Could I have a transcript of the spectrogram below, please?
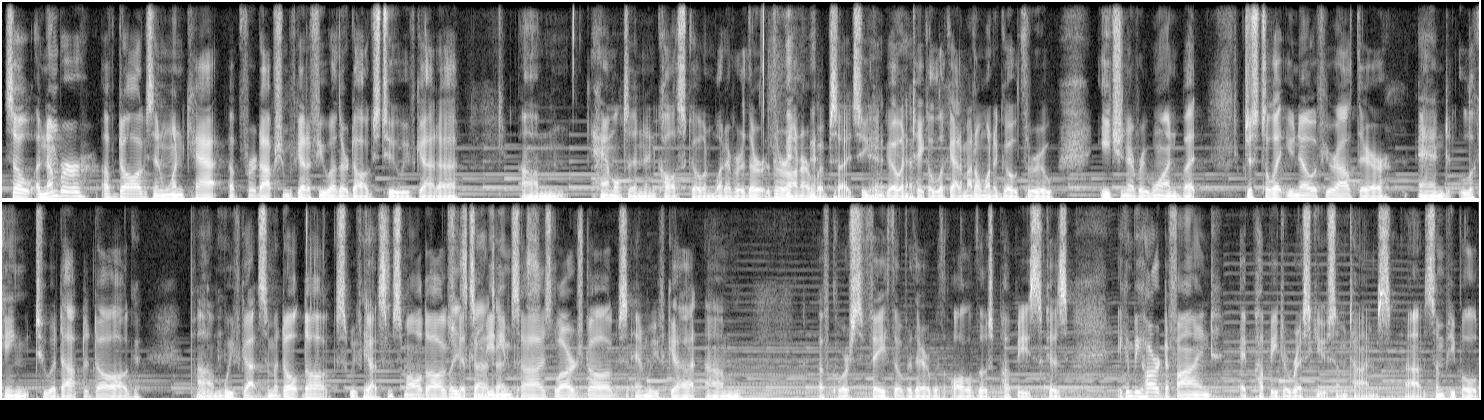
So a number of dogs and one cat up for adoption. We've got a few other dogs too. We've got a um, Hamilton and Costco and whatever. They're they're on our website, so you can go and take a look at them. I don't want to go through each and every one, but just to let you know, if you're out there and looking to adopt a dog. Um, we've got some adult dogs. We've got some small dogs. We've got some contact us. medium-sized, large dogs, and we've got um, of course, Faith over there with all of those puppies because it can be hard to find a puppy to rescue sometimes. Uh, some people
